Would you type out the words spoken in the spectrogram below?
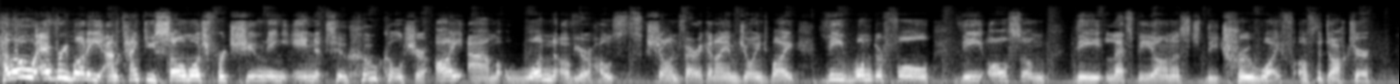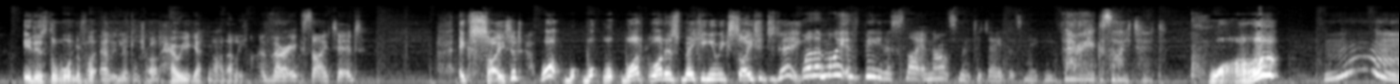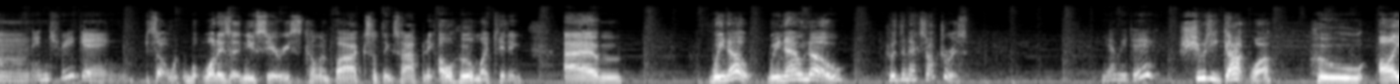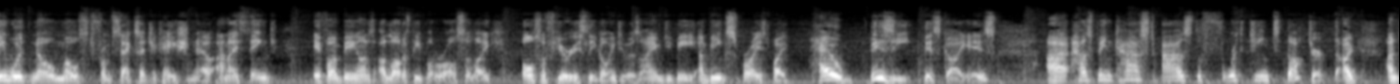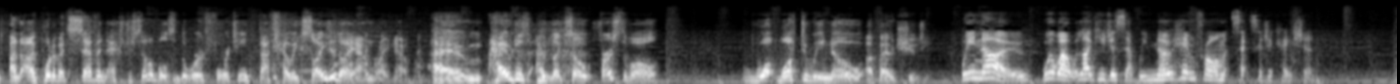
Hello, everybody, and thank you so much for tuning in to Who Culture. I am one of your hosts, Sean Ferrick, and I am joined by the wonderful, the awesome, the let's be honest, the true wife of the Doctor. It is the wonderful Ellie Littlechild. How are you getting on, Ellie? I'm very excited. Excited? What? What? What? What is making you excited today? Well, there might have been a slight announcement today that's made me very excited. Quoi? Hmm, intriguing. So, what is it? A new series is coming back. Something's happening. Oh, who am I kidding? Um, we know. We now know who the next Doctor is. Yeah, we do. Ncuti Gatwa, who I would know most from Sex Education now, and I think, if I'm being honest, a lot of people are also like also furiously going to his IMDb and being surprised by how busy this guy is. Uh, has been cast as the 14th Doctor. I, and, and I put about seven extra syllables in the word 14th. That's how excited I am right now. Um, how does how like so? First of all, what what do we know about Ncuti? We know, well, well, like you just said, we know him from Sex Education.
